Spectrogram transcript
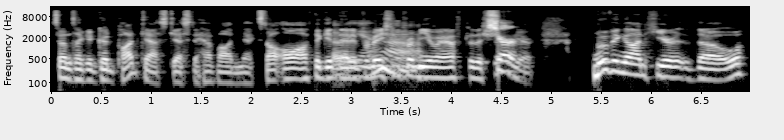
Sounds like a good podcast guest to have on next. I'll, I'll have to get oh, that oh, information from you after the show sure. here. Moving on here, though,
